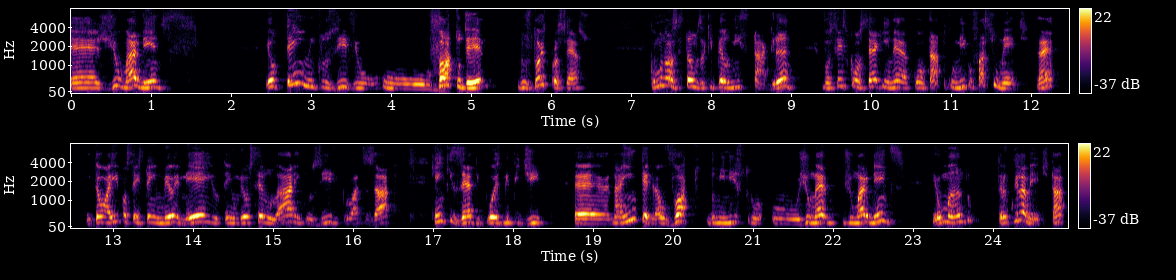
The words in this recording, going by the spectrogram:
é, Gilmar Mendes, eu tenho, inclusive, o, o voto dele, dos dois processos, como nós estamos aqui pelo Instagram, vocês conseguem né, contato comigo facilmente, né? Então aí vocês têm o meu e-mail, tem o meu celular, inclusive, por WhatsApp. Quem quiser depois me pedir é, na íntegra o voto do ministro o Gilmar, Gilmar Mendes, eu mando tranquilamente, tá?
